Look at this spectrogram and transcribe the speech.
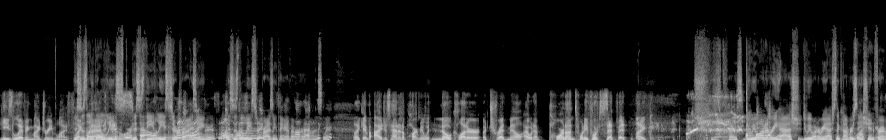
he's living my dream life. This is like the least. Work This is the least surprising. This is the least "Oh, surprising thing I've ever heard. Honestly, Like if I just had an apartment with no clutter, a treadmill, I would have porn on twenty four seven. Like Jesus Christ. Do we want to rehash? Do we want to rehash the Would conversation from?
